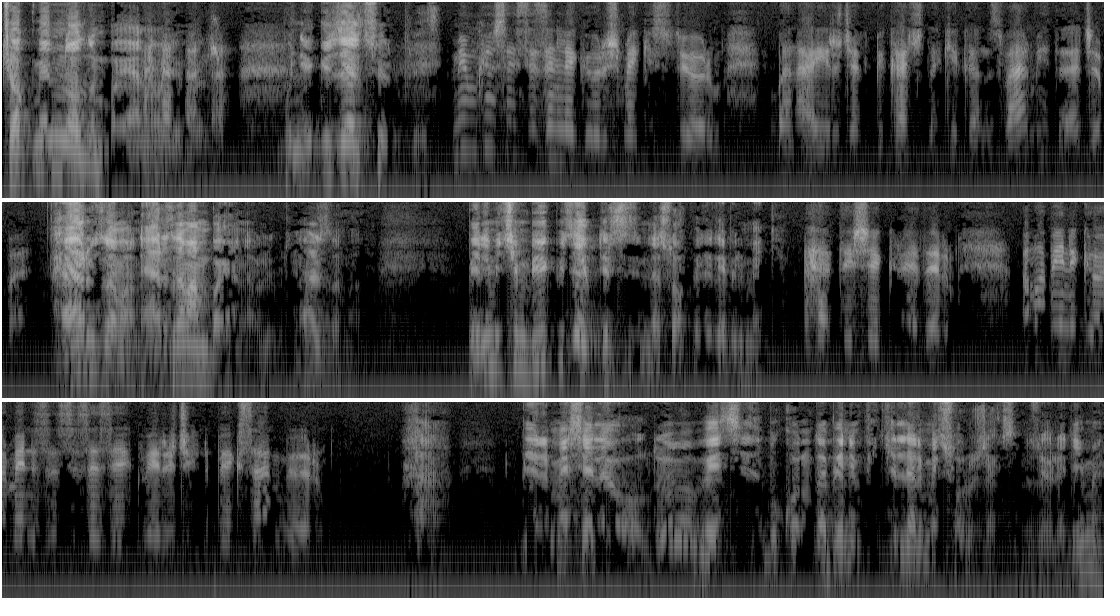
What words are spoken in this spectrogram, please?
çok memnun oldum Bayan Oliver. Bu ne güzel sürpriz. Mümkünse sizinle görüşmek istiyorum. Bana ayıracak birkaç dakikanız var mıydı acaba? Her zaman, her zaman Bayan Oliver, her zaman. Benim için büyük bir zevktir sizinle sohbet edebilmek. Teşekkür ederim. Ama beni görmenizin size zevk vereceğini pek sanmıyorum. Bir mesele oldu ve siz bu konuda benim fikirlerimi soracaksınız, öyle değil mi?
